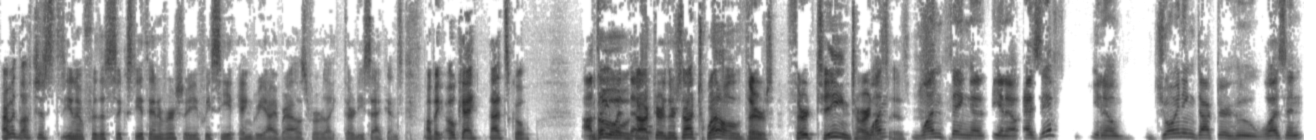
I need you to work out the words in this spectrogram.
I would love just, you know, for the 60th anniversary, if we see angry eyebrows for like 30 seconds, I'll be, okay, that's cool. I'll tell you no, what, though, Doctor, there's not 12, there's 13 TARDISes. one one thing, uh, you know, as if you know, joining Doctor Who wasn't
